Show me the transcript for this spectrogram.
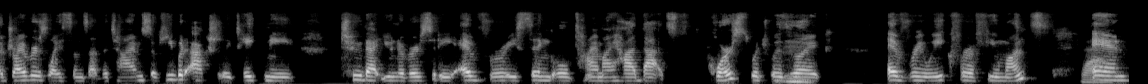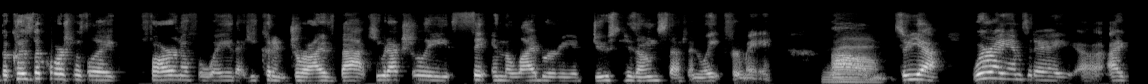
a driver's license at the time, so he would actually take me to that university every single time I had that course, which was mm. like every week for a few months. Wow. And because the course was like far enough away that he couldn't drive back, he would actually sit in the library and do his own stuff and wait for me. Wow. Um, so yeah, where I am today, uh, I,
